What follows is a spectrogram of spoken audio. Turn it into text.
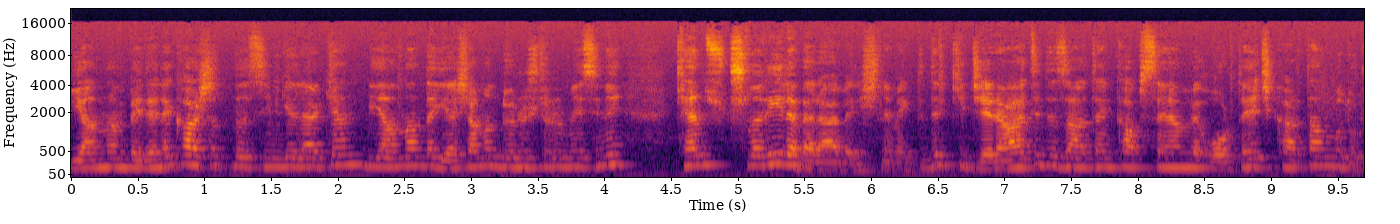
bir yandan bedene karşıtlığı simgelerken bir yandan da yaşamın dönüştürülmesini kendi suçlarıyla beraber işlemektedir ki cerahati de zaten kapsayan ve ortaya çıkartan budur.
